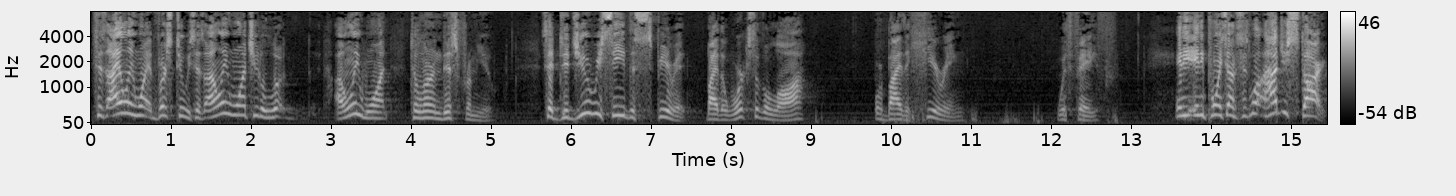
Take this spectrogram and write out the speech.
he says, I only want, verse 2, he says, I only want you to learn, I only want to learn this from you. said, Did you receive the Spirit by the works of the law or by the hearing with faith? And he, and he points out and says, Well, how'd you start?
